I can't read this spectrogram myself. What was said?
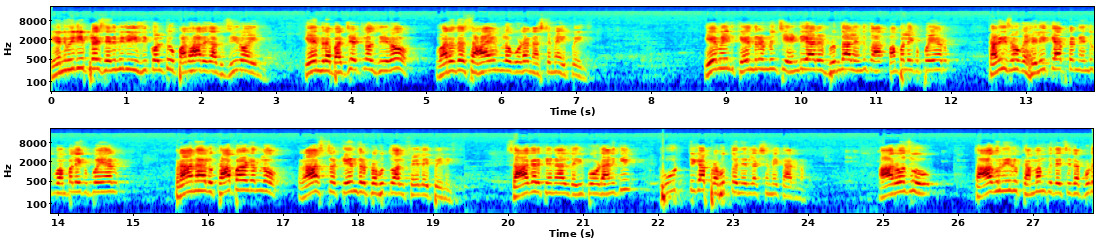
ఎనిమిది ప్లస్ ఎనిమిది ఈజ్ ఈక్వల్ టు పదహారు కాదు జీరో అయింది. కేంద్ర బడ్జెట్లో జీరో వరద సహాయంలో కూడా నష్టమే అయిపోయింది. ఏమైంది? కేంద్రం నుంచి ఎన్డీఆర్ఎఫ్ బృందాలు ఎందుకు పంపలేకపోయారు? కనీసం ఒక హెలికాప్టర్ని ఎందుకు పంపలేకపోయారు? ప్రాణాలు కాపాడడంలో రాష్ట్ర కేంద్ర ప్రభుత్వాలు ఫెయిల్ అయిపోయినాయి. సాగర్ కెనాల్ తెగిపోవడానికి పూర్తిగా ప్రభుత్వ నిర్లక్ష్యమే కారణం. ఆ రోజు తాగునీరు ఖమ్మంకు తెచ్చేటప్పుడు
